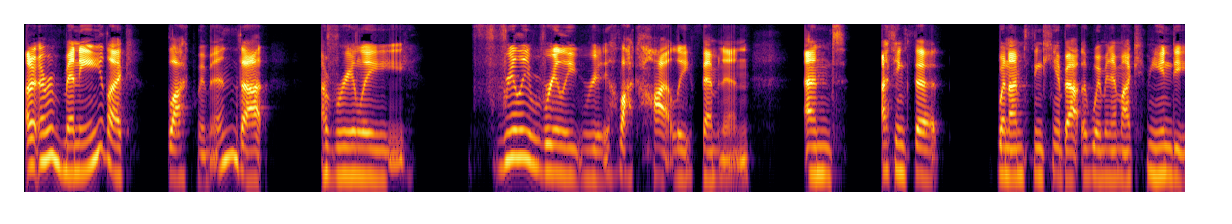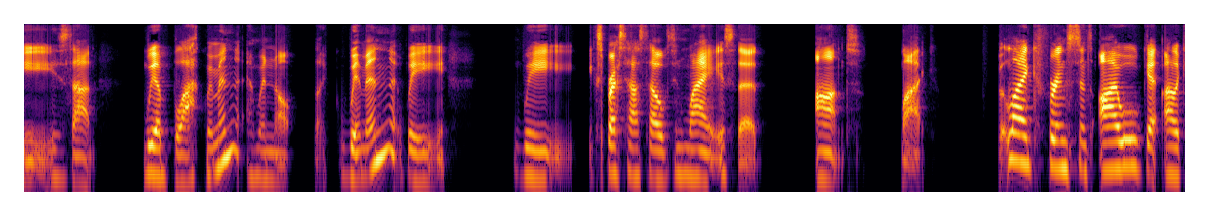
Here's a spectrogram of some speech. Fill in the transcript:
I don't know many like black women that are really, really, really, really like highly feminine. And I think that when I'm thinking about the women in my community is that we are black women and we're not like women. We we express ourselves in ways that aren't like but like for instance i will get like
